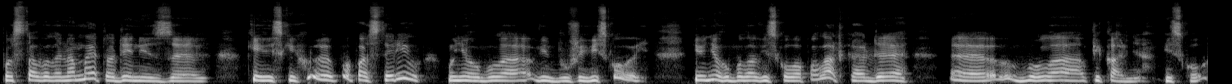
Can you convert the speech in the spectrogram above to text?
поставили намет. Один із е, київських е, пастирів. У нього була він був військовий, і у нього була військова палатка, де е, була пікарня військова.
